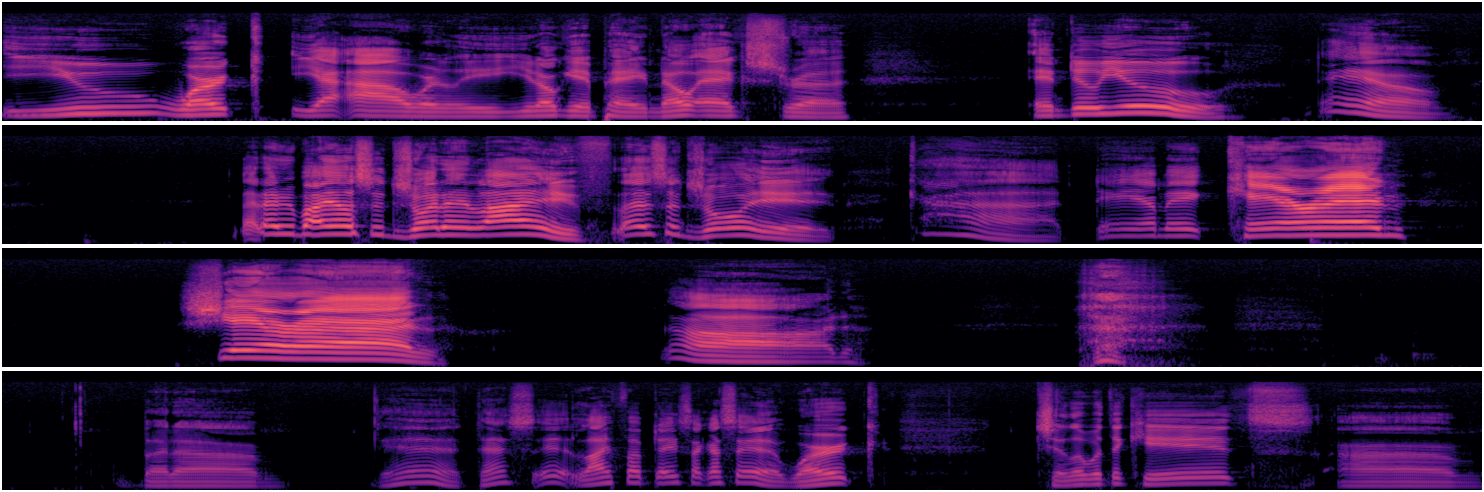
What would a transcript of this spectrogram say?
you work your hourly. You don't get paid no extra, and do you? Damn. Let everybody else enjoy their life. Let's enjoy it. God damn it, Karen. Sharon. God. but um yeah, that's it. Life updates, like I said, work, chilling with the kids. Um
